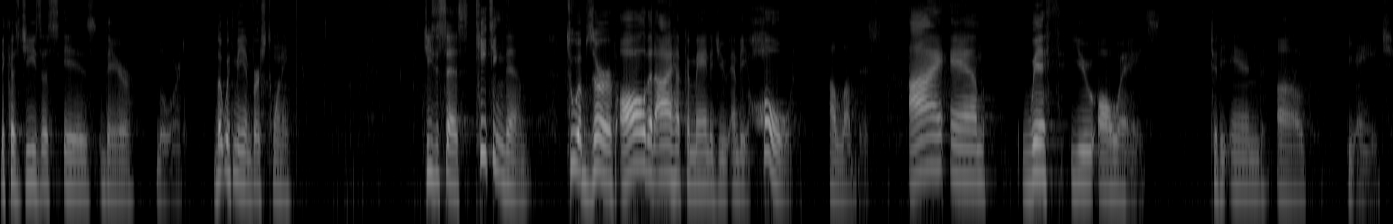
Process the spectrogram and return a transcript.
because Jesus is their Lord. Look with me in verse 20. Jesus says, teaching them to observe all that I have commanded you, and behold, I love this. I am with you always to the end of the age.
